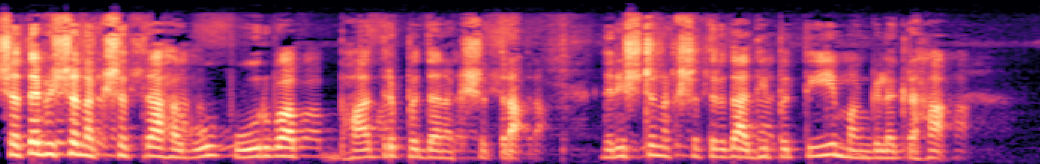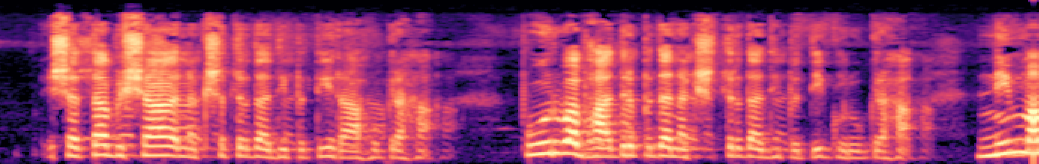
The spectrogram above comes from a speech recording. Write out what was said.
ಶತಭಿಷ ನಕ್ಷತ್ರ ಹಾಗೂ ಪೂರ್ವ ಭಾದ್ರಪದ ನಕ್ಷತ್ರ. ಧನಿಷ್ಠ ನಕ್ಷತ್ರದ ಅಧಿಪತಿ ಮಂಗಳ ಗ್ರಹ. ಶತಭಿಷ ನಕ್ಷತ್ರದ ಅಧಿಪತಿ ರಾಹು ಗ್ರಹ. ಪೂರ್ವ ಭಾದ್ರಪದ ನಕ್ಷತ್ರದ ಅಧಿಪತಿ ಗುರುಗ್ರಹ ನಿಮ್ಮ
